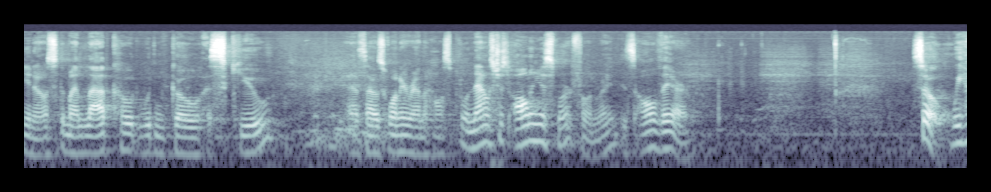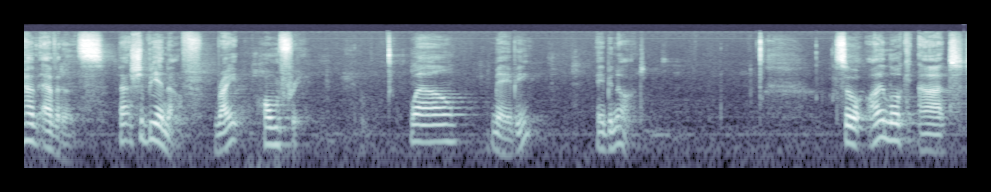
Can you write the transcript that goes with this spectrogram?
you know, so that my lab coat wouldn't go askew as I was wandering around the hospital. Now it's just all in your smartphone, right? It's all there. So we have evidence. That should be enough, right? Home free. Well, maybe, maybe not. So I look at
